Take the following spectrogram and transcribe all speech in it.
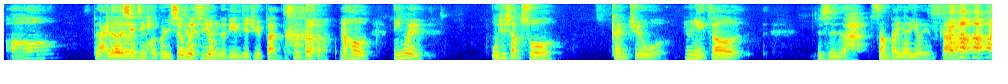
哦，百乐现金回馈，所以我也是用你的链接去办的。然后，因为我就想说，感觉我。因为你知道，就是啊，上班压力有点大，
